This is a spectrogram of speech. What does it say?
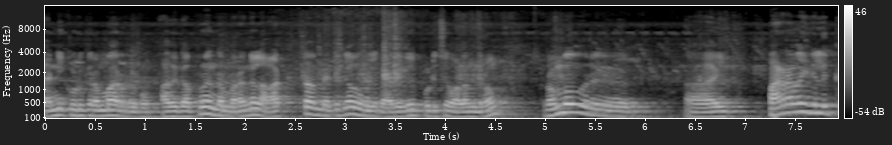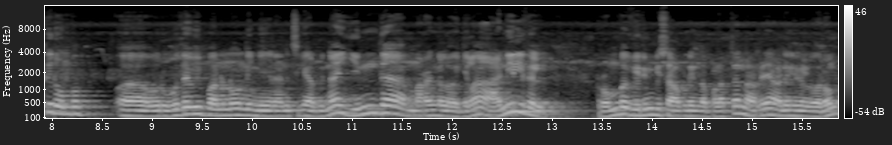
தண்ணி கொடுக்குற மாதிரி இருக்கும். அதுக்கப்புறம் இந்த மரங்கள் ஆட்டோமேட்டிக்காக உங்களுக்கு அதுவே பிடிச்சி வளர்ந்துரும். ரொம்ப ஒரு பறவைகளுக்கு ரொம்ப ஒரு உதவி பண்ணணும்னு நீங்கள் நினச்சிங்க அப்படின்னா இந்த மரங்கள் வைக்கலாம். அணில்கள் ரொம்ப விரும்பி சாப்பிடும் இந்த பழத்தை நிறைய அணில்கள் வரும்.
